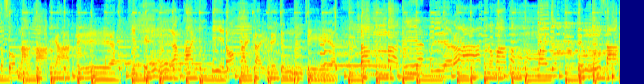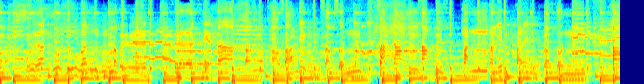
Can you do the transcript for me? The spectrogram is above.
ต้องสวมหน้าขากอยากเหลือคิดถึงเมืองไทยพี่น้องใกล้ พันธมิตรให้กลับตน หา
